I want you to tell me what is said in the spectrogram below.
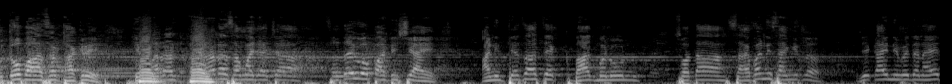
उद्धव बाळासाहेब ठाकरे हे हो, हो. मराठा समाजाच्या सदैव पाठीशी आहे. आणि त्याचाच एक भाग म्हणून स्वतः साहेबांनी सांगितलं जे काही निवेदन आहेत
